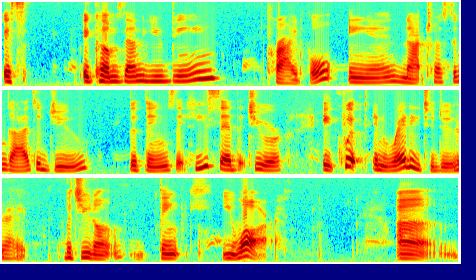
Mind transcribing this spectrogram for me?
it's, it comes down to you being prideful and not trusting God to do the things that He said that you are equipped and ready to do, Right. but you don't think you are. Um,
